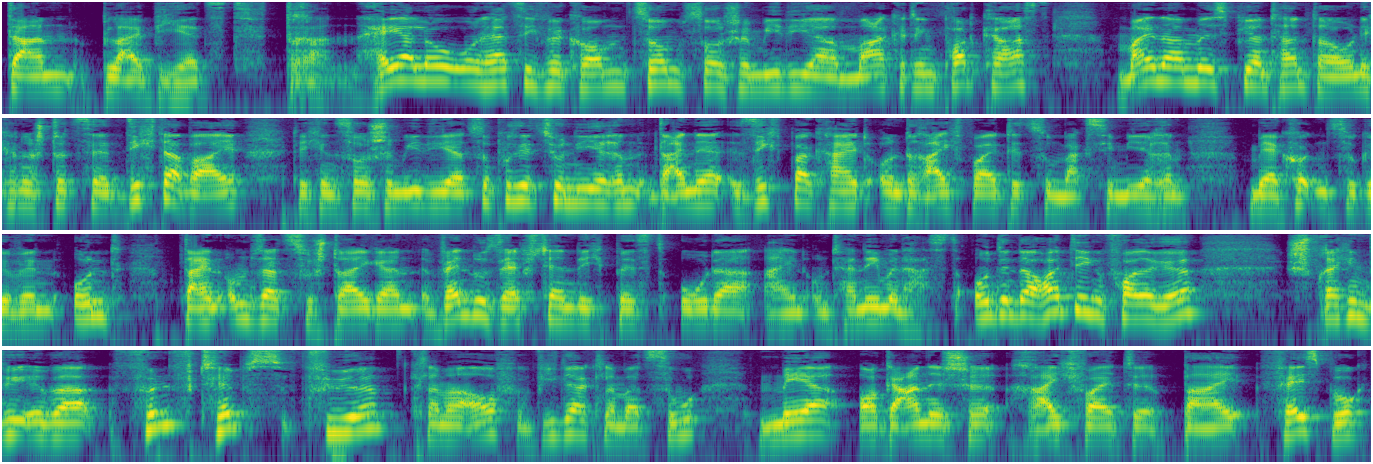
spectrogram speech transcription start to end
Dann bleib jetzt dran. Hey, hallo und herzlich willkommen zum Social Media Marketing Podcast. Mein Name ist Björn Tantau und ich unterstütze dich dabei, dich in Social Media zu positionieren, deine Sichtbarkeit und Reichweite zu maximieren, mehr Kunden zu gewinnen und deinen Umsatz zu steigern, wenn du selbstständig bist oder ein Unternehmen hast. Und in der heutigen Folge sprechen wir über fünf Tipps für, Klammer auf, wieder, Klammer zu, mehr organische Reichweite bei Facebook,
